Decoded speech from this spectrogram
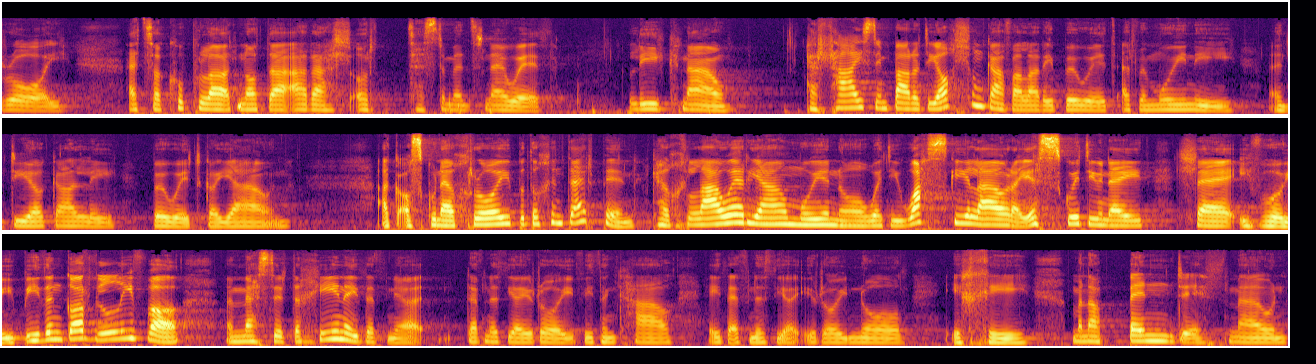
roi. Eto, cwpl o adnodau arall o'r Testament Newydd. Lug naw. Y rhai sy'n barod i ollwng gafal ar ei bywyd er fy mwyn i yn diogalu bywyd go iawn. Ac os gwnewch roi, byddwch yn derbyn. Cewch lawer iawn mwy yn ôl wedi wasgu lawr a'i ysgwyd i wneud lle i fwy. Bydd yn gorlifo y mesur dych chi'n ei ddefnyddio, defnyddio i roi, fydd yn cael ei ddefnyddio i roi nôl i chi. Mae yna bendith mewn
